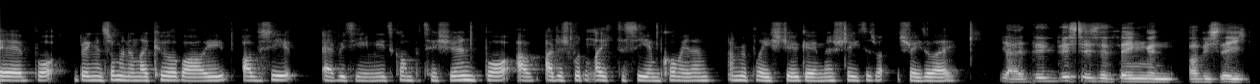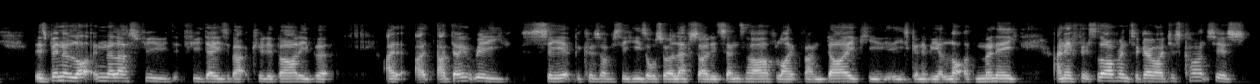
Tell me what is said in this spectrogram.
uh, but bringing someone in like Koulibaly, obviously every team needs competition, but I, I just wouldn't like to see him come in and, and replace Joe Gomez straight as, straight away. Yeah, this is the thing, and obviously there's been a lot in the last few few days about Koulibaly, but I, I, I, don't really see it because obviously he's also a left-sided centre half like Van Dijk. He, he's going to be a lot of money, and if it's Lovren to go, I just can't see us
